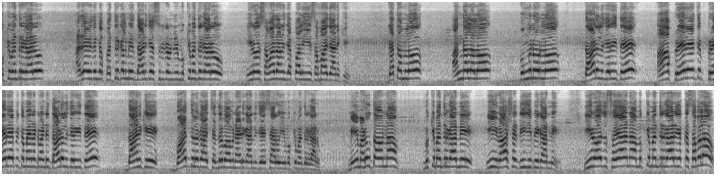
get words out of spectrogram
ముఖ్యమంత్రి గారు అదేవిధంగా పత్రికల మీద దాడి చేస్తున్నటువంటి ముఖ్యమంత్రి గారు ఈరోజు సమాధానం చెప్పాలి ఈ సమాజానికి. గతంలో అంగళ్ళలో పొంగనూరులో దాడులు జరిగితే ఆ ప్రేరేత ప్రేరేపితమైనటువంటి దాడులు జరిగితే దానికి బాధ్యులుగా చంద్రబాబు నాయుడు గారిని చేశారు ఈ ముఖ్యమంత్రి గారు. మేము అడుగుతా ఉన్నాం ముఖ్యమంత్రి గారిని ఈ రాష్ట్ర డీజీపీ గారిని. ఈరోజు స్వయాన ముఖ్యమంత్రి గారి యొక్క సభలో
